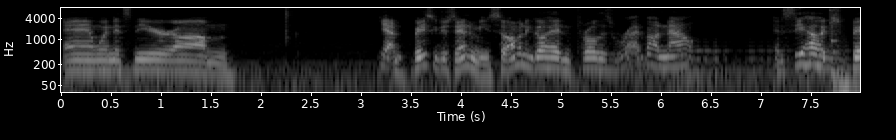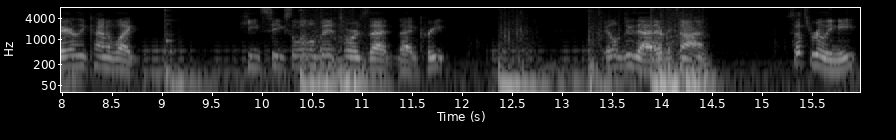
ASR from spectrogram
And when it's near... Um, yeah, basically just enemies. So I'm going to go ahead and throw this right about now. And see how it just barely kind of like heat seeks a little bit towards that, that creep. It'll do that every time. So that's really neat.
